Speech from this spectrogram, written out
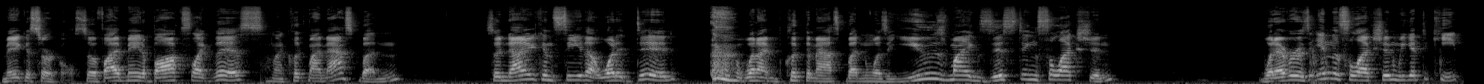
make a circle. So if I made a box like this, and I click my mask button, so now you can see that what it did when I clicked the mask button was it used my existing selection. Whatever is in the selection, we get to keep.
